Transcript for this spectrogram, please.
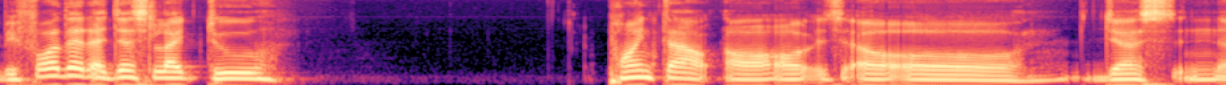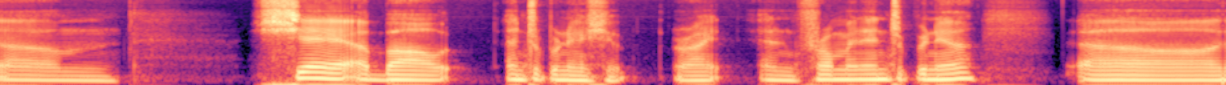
Before that i just like to point out or, or, or, just um, share about entrepreneurship right? And from an entrepreneur uh,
